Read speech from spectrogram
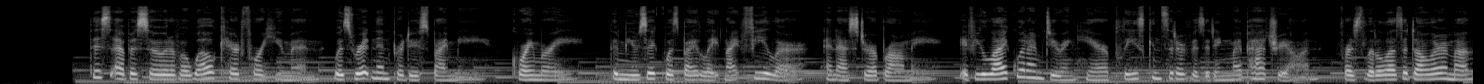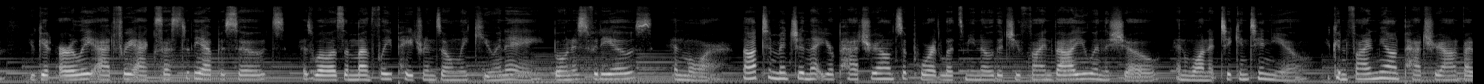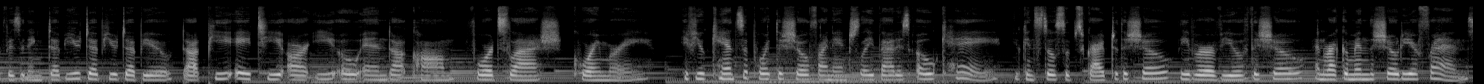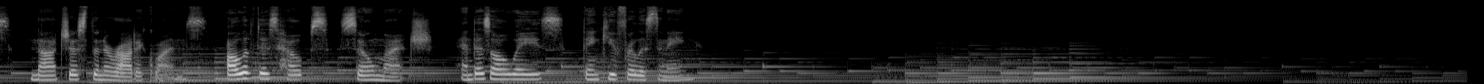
This episode of A Well Cared For Human was written and produced by me, Kory Marie. The music was by Late Night Feeler and Esther Abrami. If you like what I'm doing here, please consider visiting my Patreon. For as little as a dollar a month, you get early ad-free access to the episodes, as well as a monthly patrons-only Q&A, bonus videos, and more. Not to mention that your Patreon support lets me know that you find value in the show and want it to continue. You can find me on Patreon by visiting www.patreon.com forward slash Kory Marie. If you can't support the show financially, that is okay. You can still subscribe to the show, leave a review of the show, and recommend the show to your friends, not just the neurotic ones. All of this helps so much. And as always, thank you for listening.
